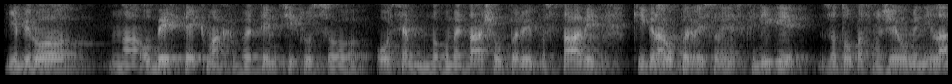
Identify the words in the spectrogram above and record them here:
je bilo na obeh tekmah v tem ciklusu osem nogometašov v prvi postavi, ki igrajo v prvi slovenski ligi, zato pa smo že omenili,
